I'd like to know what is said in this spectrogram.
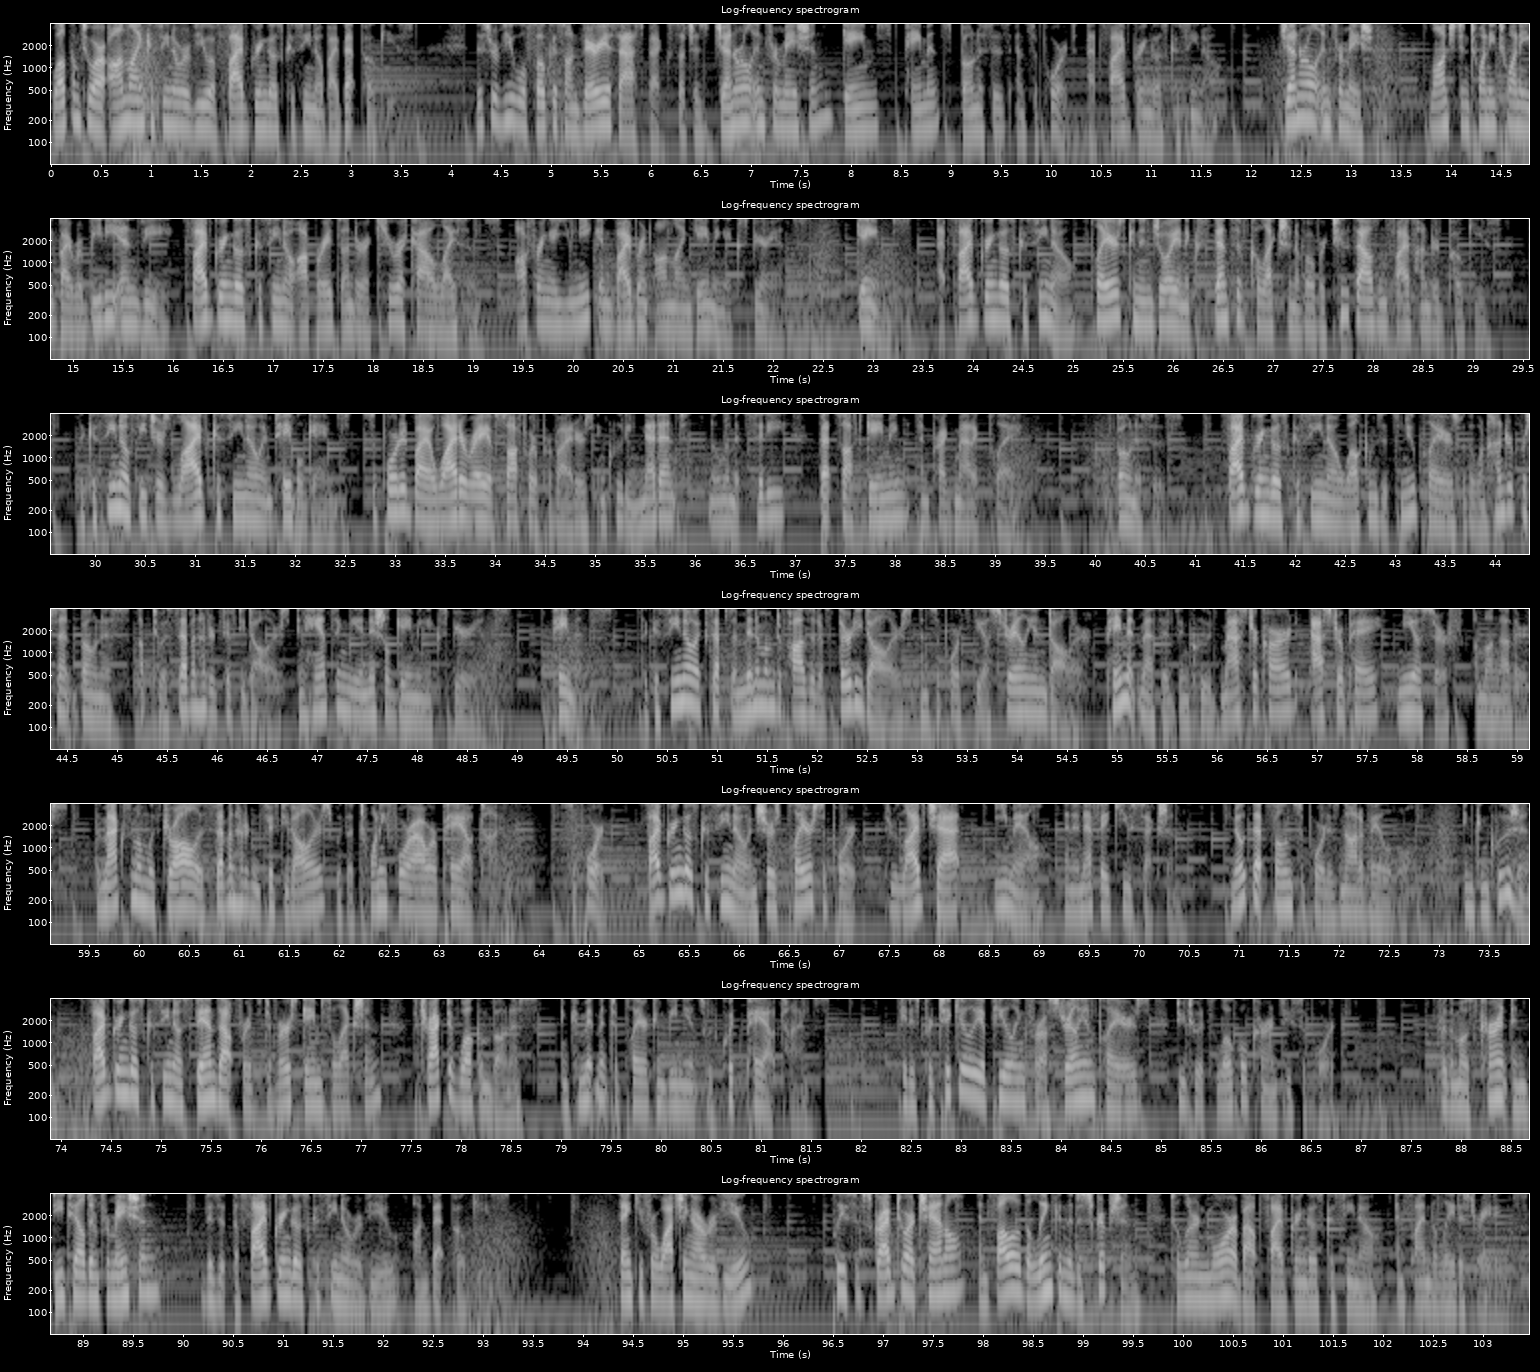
Welcome to our online casino review of Five Gringos Casino by BetPokies. This review will focus on various aspects such as general information, games, payments, bonuses, and support at Five Gringos Casino. General information. Launched in 2020 by Rabidi NV, Five Gringos Casino operates under a Curacao license, offering a unique and vibrant online gaming experience. Games. At Five Gringos Casino, players can enjoy an extensive collection of over 2,500 pokies. The casino features live casino and table games, supported by a wide array of software providers including NetEnt, Nolimit City, Betsoft Gaming, and Pragmatic Play. Bonuses. Five Gringos Casino welcomes its new players with a 100% bonus up to a $750, enhancing the initial gaming experience. Payments. The casino accepts a minimum deposit of $30 and supports the Australian dollar. Payment methods include MasterCard, AstroPay, NeoSurf, among others. The maximum withdrawal is $750 with a 24 hour payout time. Support Five Gringos Casino ensures player support through live chat, email, and an FAQ section. Note that phone support is not available. In conclusion, Five Gringos Casino stands out for its diverse game selection, attractive welcome bonus, and commitment to player convenience with quick payout times. It is particularly appealing for Australian players due to its local currency support. For the most current and detailed information, visit the Five Gringos Casino review on BetPokies. Thank you for watching our review. Please subscribe to our channel and follow the link in the description to learn more about Five Gringos Casino and find the latest ratings.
